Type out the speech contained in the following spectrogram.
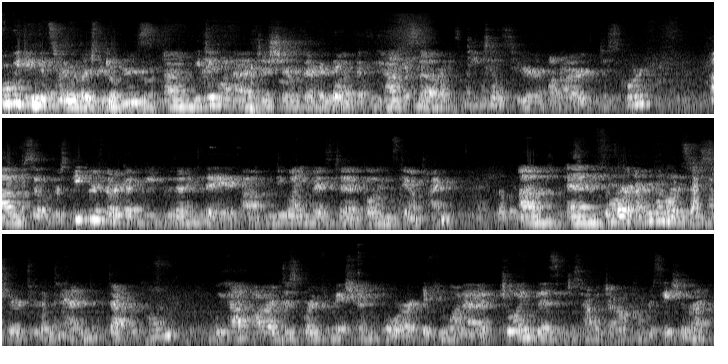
before we do get started with our speakers, um, we did want to just share with everyone that we have some details here on our Discord. Um, so for speakers that are going to be presenting today, um, we do want you guys to go ahead and stay on time. Um, and for everyone that's just here to attend DaprCon, we have our Discord information for if you want to join this and just have a general conversation, or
